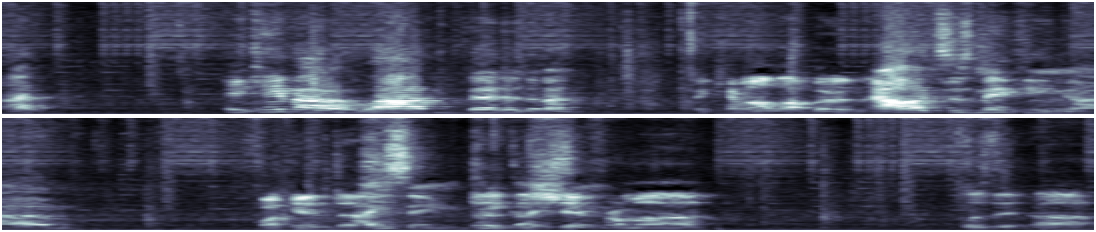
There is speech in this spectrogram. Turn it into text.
I. It came out a lot better than I. It came out a lot better than Alex is making. Um, fucking the Icing, the, cake the shit from uh, what was it uh,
